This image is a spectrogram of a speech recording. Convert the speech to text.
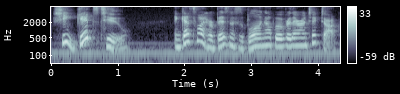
She gets to. And guess what? Her business is blowing up over there on TikTok.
